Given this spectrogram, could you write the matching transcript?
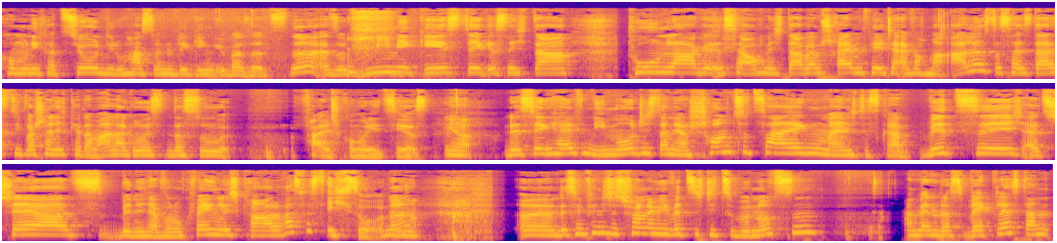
Kommunikation, die du hast, wenn du dir gegenüber sitzt. Ne? Also Mimik, Gestik ist nicht da, Tonlage ist ja auch nicht da. Beim Schreiben fehlt ja einfach mal alles. Das heißt, da ist die Wahrscheinlichkeit am allergrößten, dass du falsch kommunizierst. Ja. Und deswegen helfen die Emojis dann ja schon zu zeigen, meine ich das gerade witzig, als Scherz, bin ich einfach nur quengelig gerade, was weiß ich so, ne? Äh, deswegen finde ich es schon irgendwie witzig, die zu benutzen. Und wenn du das weglässt, dann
